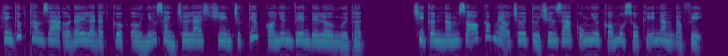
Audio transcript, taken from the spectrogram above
Hình thức tham gia ở đây là đặt cược ở những sảnh chơi livestream trực tiếp có nhân viên dealer người thật. Chỉ cần nắm rõ các mẹo chơi từ chuyên gia cũng như có một số kỹ năng đọc vị.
